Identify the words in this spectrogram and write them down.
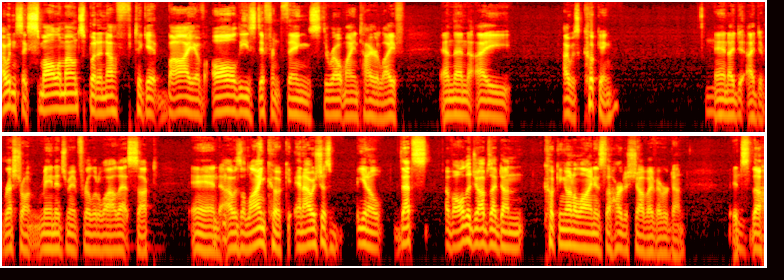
i wouldn't say small amounts but enough to get by of all these different things throughout my entire life. And then i i was cooking. Mm-hmm. And i did i did restaurant management for a little while. That sucked. And i was a line cook. And i was just you know that's of all the jobs i've done cooking on a line is the hardest job i've ever done it's the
